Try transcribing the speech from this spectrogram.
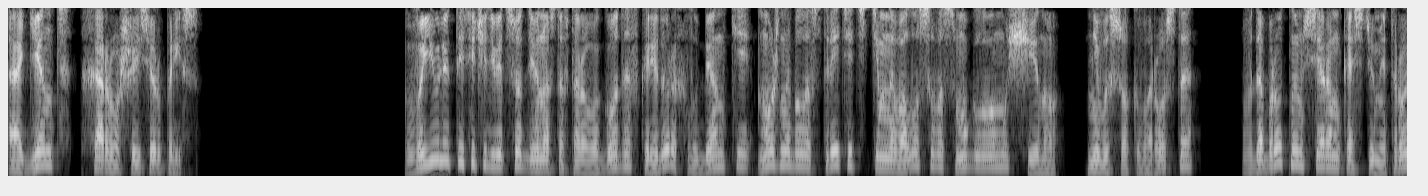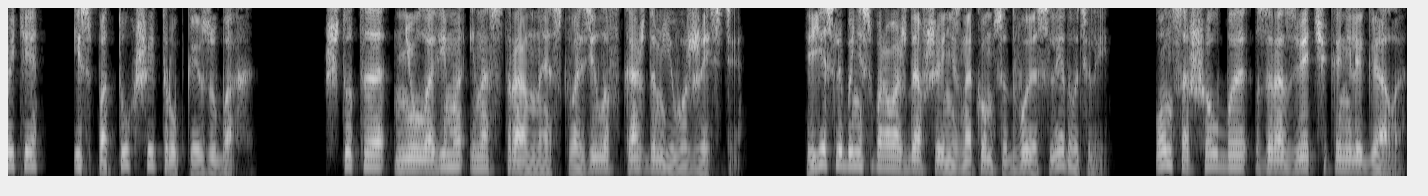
Агент – хороший сюрприз. В июле 1992 года в коридорах Лубянки можно было встретить темноволосого смуглого мужчину невысокого роста в добротном сером костюме тройки и с потухшей трубкой в зубах. Что-то неуловимо иностранное сквозило в каждом его жесте. И если бы не сопровождавшие незнакомца двое следователей, он сошел бы за разведчика-нелегала,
